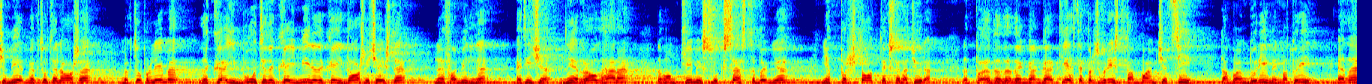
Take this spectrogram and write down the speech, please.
që merret me këto telashe, me këto probleme dhe ky ai i buti dhe ky ai i miri dhe ky ai i dashuri që ishte në familjen e tij që ne rrallëherë domthon kemi sukses të bëjmë një një përshtatje të kësaj natyre dhe dhe, dhe, dhe nga ngarkesat e përditshmërisë ta mbajmë qetësinë, ta mbajmë durimin, maturinë edhe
